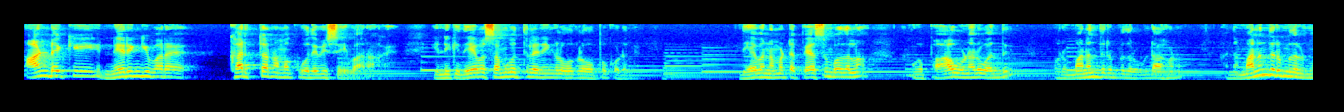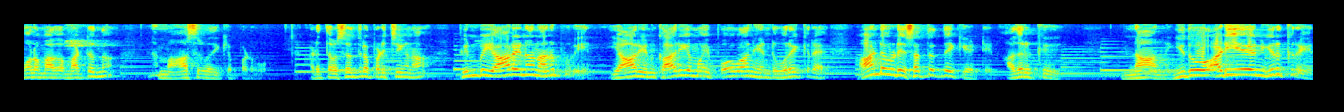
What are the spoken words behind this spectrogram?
ஆண்டைக்கு நெருங்கி வர கர்த்தர் நமக்கு உதவி செய்வாராக. இன்றைக்கி தேவ சமூகத்தில் நீங்கள் உங்களை ஒப்புக் கொடுங்க. தேவன் நம்மகிட்ட பேசும்போதெல்லாம் நமக்கு பாவ உணர்வு வந்து ஒரு மனம் திரும்புதல் உண்டாகணும். அந்த மனம் திரும்புதல் மூலமாக மட்டும்தான் நம்ம ஆசிர்வதிக்கப்படுவோம். அடுத்த வருஷத்தில் படிச்சீங்கன்னா பின்பு யாரை நான் அனுப்புவேன்? யார் என் காரியமாய் போவான் என்று உரைக்கிற ஆண்டவருடைய சத்தத்தை கேட்டேன். அதற்கு நான் இதோ அடியேன் இருக்கிறேன்.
